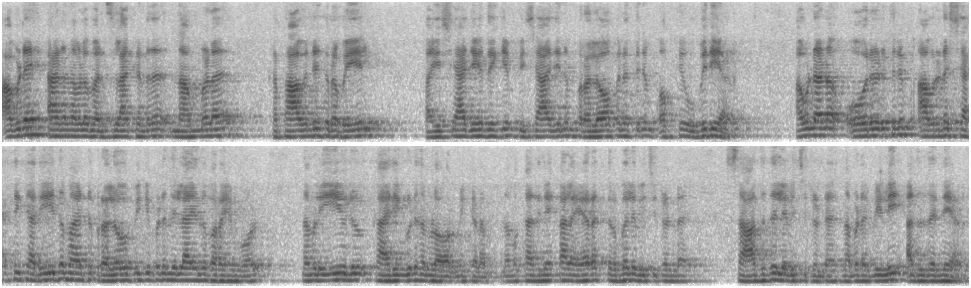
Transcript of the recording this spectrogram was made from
അവിടെ ആണ് നമ്മൾ മനസ്സിലാക്കേണ്ടത് നമ്മൾ കർത്താവിന്റെ കൃപയിൽ പൈശാചികതയ്ക്കും പിശാചിനും പ്രലോഭനത്തിനും ഒക്കെ ഉപരിയാണ്. അതുകൊണ്ടാണ് ഓരോരുത്തരും അവരുടെ ശക്തിക്ക് അതീതമായിട്ട് പ്രലോഭിപ്പിക്കപ്പെടുന്നില്ല എന്ന് പറയുമ്പോൾ നമ്മൾ ഈ ഒരു കാര്യം കൂടി നമ്മൾ ഓർമ്മിക്കണം. നമുക്ക് അതിനേക്കാൾ ഏറെ കൃപ ലഭിച്ചിട്ടുണ്ട് സാധ്യത ലഭിച്ചിട്ടുണ്ട് നമ്മുടെ വിളി അത് തന്നെയാണ്.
